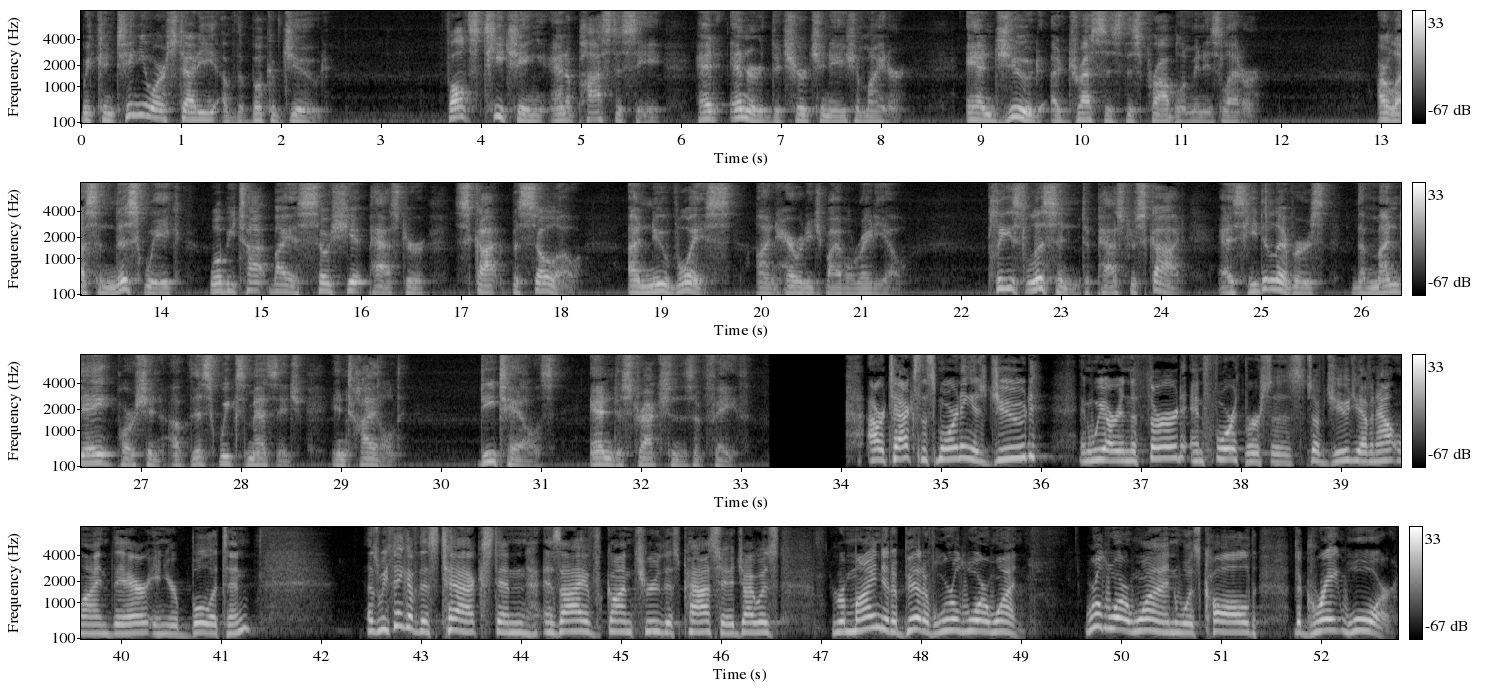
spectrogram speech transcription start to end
we continue our study of the book of Jude. False teaching and apostasy had entered the church in Asia Minor, and Jude addresses this problem in his letter. Our lesson this week will be taught by Associate Pastor Scott Basolo, a new voice on Heritage Bible Radio. Please listen to Pastor Scott as he delivers the Monday portion of this week's message entitled Details and Distractions of Faith. Our text this morning is Jude, and we are in the third and fourth verses of Jude. You have an outline there in your bulletin. As we think of this text, and as I've gone through this passage, I was reminded a bit of World War I. World War I was called the Great War.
